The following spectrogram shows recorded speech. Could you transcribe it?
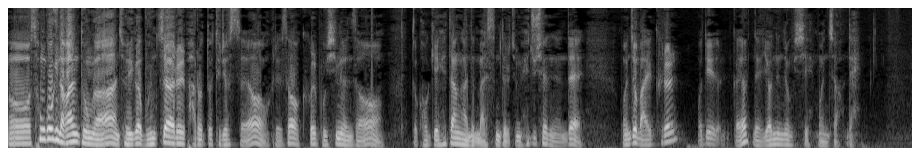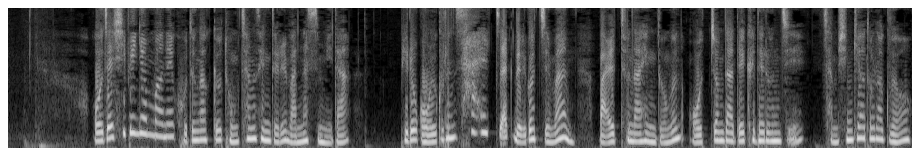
어, 선곡이 나가는 동안 저희가 문자를 바로 또 드렸어요. 그래서 그걸 보시면서 또 거기에 해당하는 말씀들을 좀 해주셔야 되는데, 먼저 마이크를 어디에 드릴까요? 네, 연은정 씨 먼저. 네. 어제 12년 만에 고등학교 동창생들을 만났습니다. 비록 얼굴은 살짝 늙었지만 말투나 행동은 어쩜 다들 그대로인지 참 신기하더라고요.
